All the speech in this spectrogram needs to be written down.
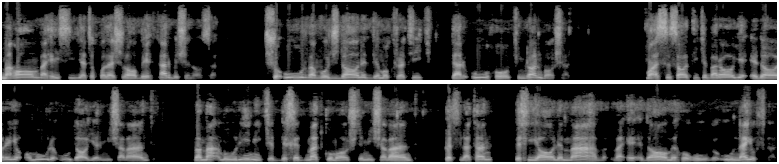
مقام و حیثیت خودش را بهتر بشناسد. شعور و وجدان دموکراتیک در او حکمران باشد. مؤسساتی که برای اداره امور او دایر می شوند و مأمورینی که به خدمت گماشته می شوند قفلتا به خیال محو و اعدام حقوق او نیفتند.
